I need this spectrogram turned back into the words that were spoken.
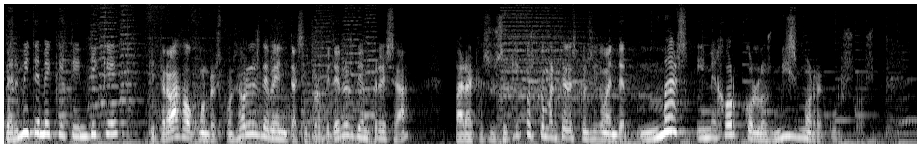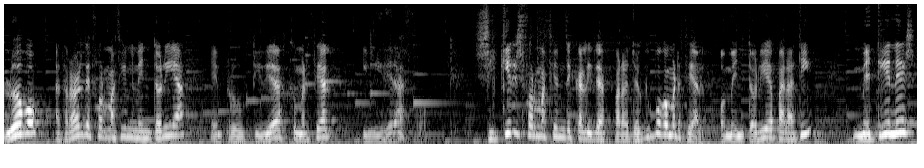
Permíteme que te indique que trabajo con responsables de ventas y propietarios de empresa para que sus equipos comerciales consigan vender más y mejor con los mismos recursos. Luego, a través de formación y mentoría en productividad comercial y liderazgo. Si quieres formación de calidad para tu equipo comercial o mentoría para ti, me tienes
